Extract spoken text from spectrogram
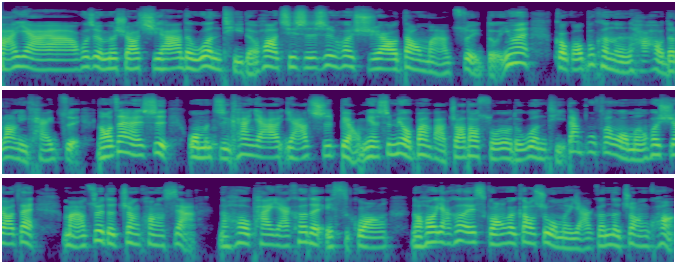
拔牙啊，或者有没有需要其他的问题的话，其实是会需要到麻醉的，因为狗狗不可能好好的让你开嘴，然后再来是我们只看牙牙齿表面是没有办法抓到所有的问题，大部分我们会需要在麻醉的状况下，然后拍牙科的 X 光，然后牙科的 X 光会告诉我们牙根的状况，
